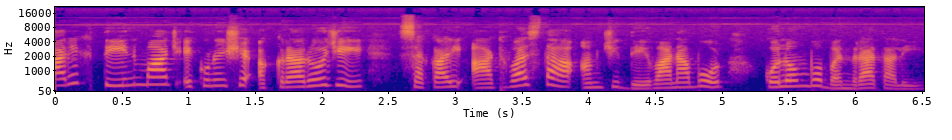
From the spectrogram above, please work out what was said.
तारीख तीन मार्च एकोणीसशे अकरा रोजी सकाळी आठ वाजता आमची देवाना बोट कोलंबो बंदरात आली.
